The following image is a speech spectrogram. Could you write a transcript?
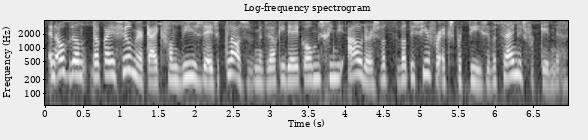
En ook dan, dan kan je veel meer kijken van wie is deze klas? Met welk idee komen misschien die ouders? Wat, wat is hier voor expertise? Wat zijn dit voor kinderen?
